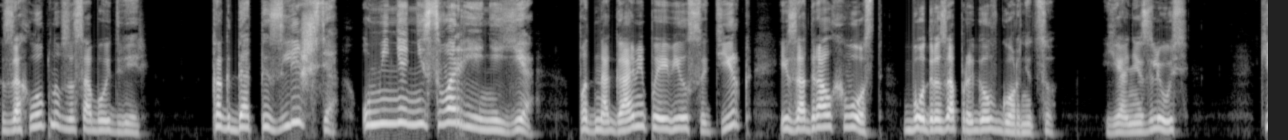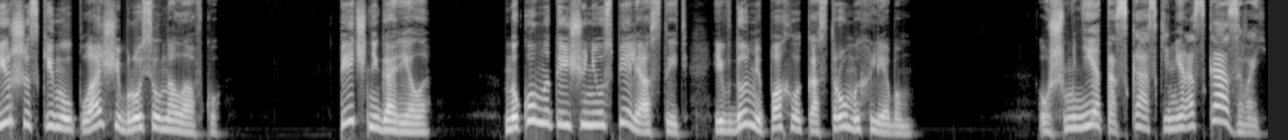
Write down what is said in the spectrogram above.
захлопнув за собой дверь. «Когда ты злишься, у меня не сварение!» Под ногами появился Тирк и задрал хвост, бодро запрыгал в горницу. «Я не злюсь». Кирша скинул плащ и бросил на лавку. Печь не горела но комнаты еще не успели остыть, и в доме пахло костром и хлебом. «Уж мне-то сказки не рассказывай!»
